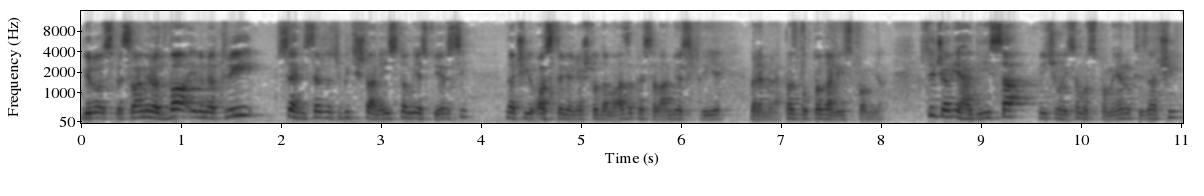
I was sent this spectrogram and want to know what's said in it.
Bilo se preselamio na dva ili na tri, sehni sežda će biti šta na istom mjestu, jer si znači ostavio nešto da maza preselamio se prije vremena. Pa zbog toga nisu spominjali. Što tiče ovih hadisa, mi ćemo ih samo spomenuti, znači,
